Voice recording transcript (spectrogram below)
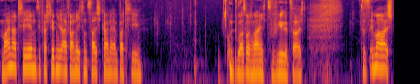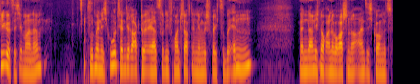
meiner Themen. Sie versteht mich einfach nicht und zeigt keine Empathie. Und du hast wahrscheinlich zu viel gezeigt. Das ist immer, es spiegelt sich immer, ne? Tut mir nicht gut, tendiere aktuell eher zu die Freundschaft in dem Gespräch zu beenden, wenn da nicht noch eine überraschende Einsicht kommt.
